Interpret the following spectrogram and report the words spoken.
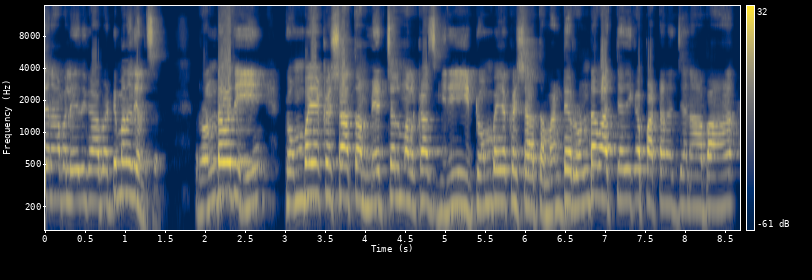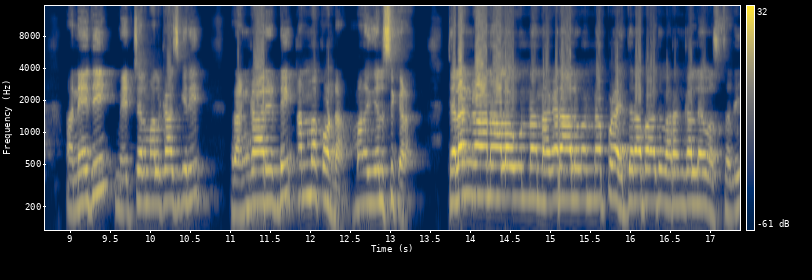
జనాభా లేదు కాబట్టి మనకు తెలుసు. రెండవది తొంభై ఒక్క శాతం మేడ్చల్ మల్కాజ్గిరి. తొంభై ఒక్క శాతం అంటే రెండవ అత్యధిక పట్టణ జనాభా అనేది మేడ్చల్ మల్కాజ్గిరి రంగారెడ్డి హన్మకొండ. మనకు తెలుసు ఇక్కడ. తెలంగాణలో ఉన్న నగరాలు అన్నప్పుడు హైదరాబాద్ వరంగల్లే వస్తుంది.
